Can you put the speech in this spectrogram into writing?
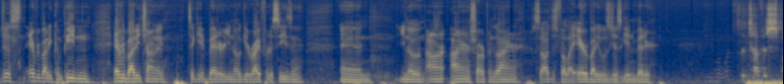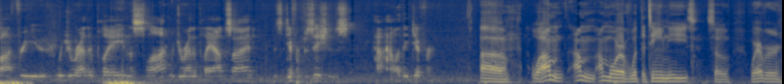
just everybody competing, everybody trying to to get better, you know, get right for the season, and you know, iron, iron sharpens iron. So I just felt like everybody was just getting better. What's the toughest spot for you? Would you rather play in the slot? Would you rather play outside? It's different positions. How, how are they different? Uh, well, I'm I'm I'm more of what the team needs. So wherever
